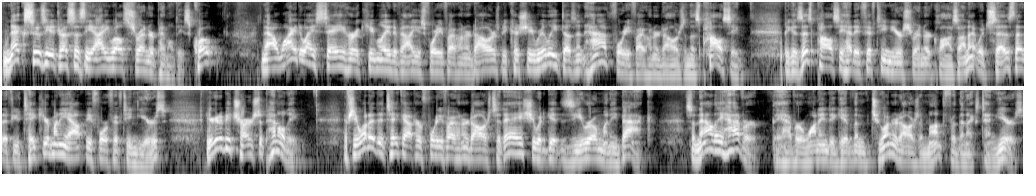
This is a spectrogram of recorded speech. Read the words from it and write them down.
Next, Susie addresses the IUL surrender penalties. Quote, now, why do I say her accumulated value is $4,500? Because she really doesn't have $4,500 in this policy. Because this policy had a 15 year surrender clause on it, which says that if you take your money out before 15 years, you're going to be charged a penalty. If she wanted to take out her $4,500 today, she would get zero money back. So now they have her. They have her wanting to give them $200 a month for the next 10 years.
